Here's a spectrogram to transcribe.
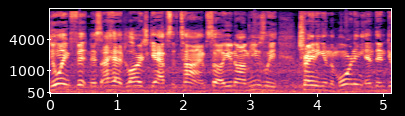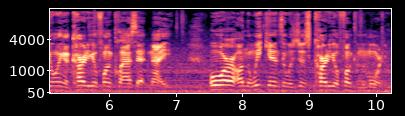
doing fitness, I had large gaps of time. So, you know, I'm usually training in the morning and then doing a cardio funk class at night. Or on the weekends, it was just cardio funk in the morning.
